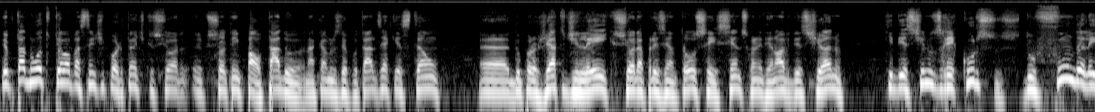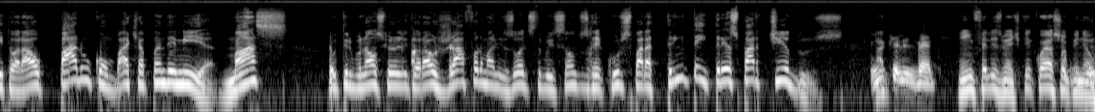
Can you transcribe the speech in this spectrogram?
Deputado, um outro tema bastante importante que o senhor, que o senhor tem pautado na Câmara dos Deputados é a questão eh, do projeto de lei que o senhor apresentou, o 649 deste ano, que destina os recursos do fundo eleitoral para o combate à pandemia. Mas o Tribunal Superior Eleitoral já formalizou a distribuição dos recursos para 33 partidos. Infelizmente. Infelizmente. Que, qual é a sua opinião?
